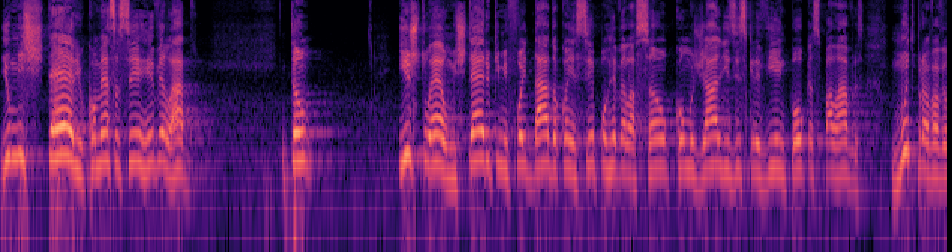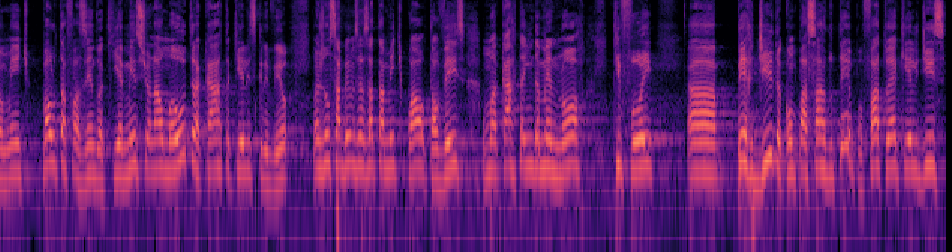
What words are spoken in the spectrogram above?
e o mistério começa a ser revelado. Então, isto é o mistério que me foi dado a conhecer por revelação, como já lhes escrevi em poucas palavras. Muito provavelmente, Paulo está fazendo aqui é mencionar uma outra carta que ele escreveu. Nós não sabemos exatamente qual, talvez uma carta ainda menor que foi ah, perdida com o passar do tempo. O fato é que ele diz:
